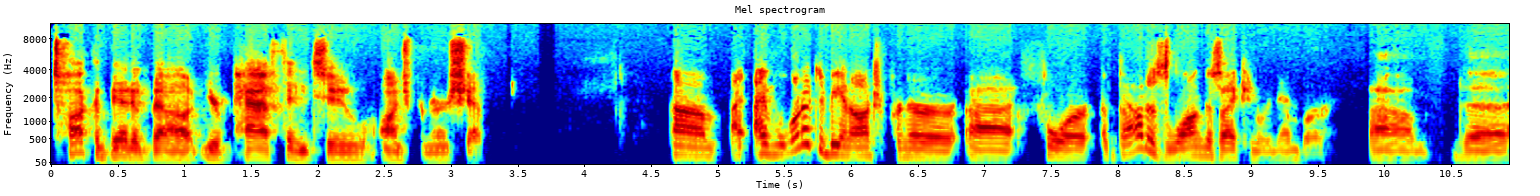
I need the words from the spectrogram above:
talk a bit about your path into entrepreneurship. Um, I, have wanted to be an entrepreneur uh, for about as long as I can remember. Um, the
